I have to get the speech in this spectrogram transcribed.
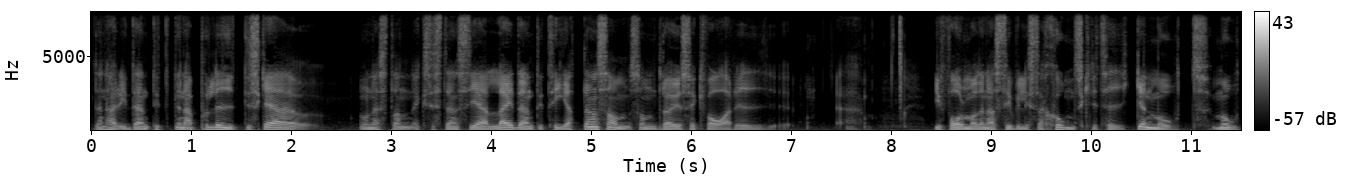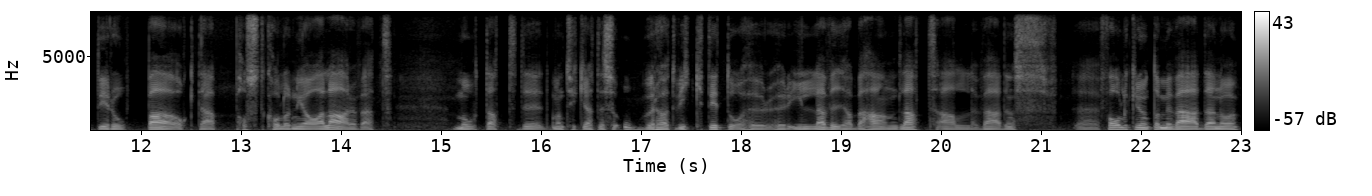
den här, identitet, den här politiska och nästan existentiella identiteten som, som dröjer sig kvar i i form av den här civilisationskritiken mot, mot Europa och det här postkoloniala arvet. Mot att det, man tycker att det är så oerhört viktigt då hur, hur illa vi har behandlat all världens eh, folk runt om i världen och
